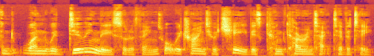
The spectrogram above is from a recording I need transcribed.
and when we're doing these sort of things, what we're trying to achieve is concurrent activity.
